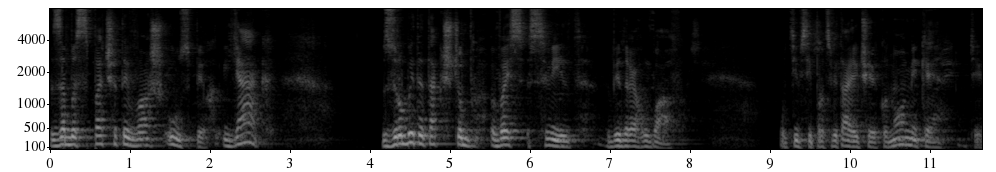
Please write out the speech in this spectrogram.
забезпечити ваш успіх? Як зробити так, щоб весь світ відреагував у ці всі процвітаючі економіки, ті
